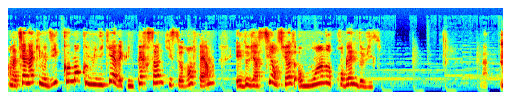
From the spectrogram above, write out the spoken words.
on a Tiana qui nous dit comment communiquer avec une personne qui se renferme et devient silencieuse au moindre problème de vie. Bah,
